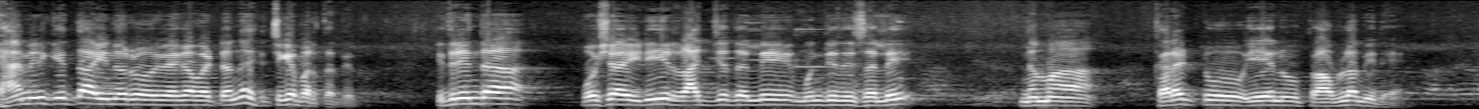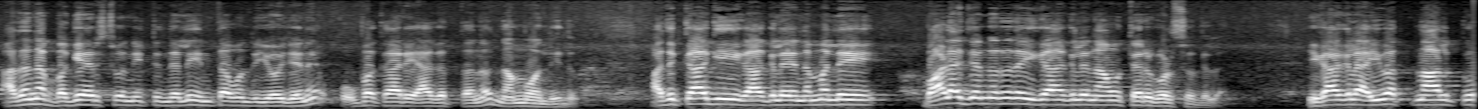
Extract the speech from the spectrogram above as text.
ಡ್ಯಾಮಿನ್ಗಿಂತ ಐನೂರು ಮೆಗಾವಾಟನ್ನು ಹೆಚ್ಚಿಗೆ ಬರ್ತದೆ ಇದು. ಇದರಿಂದ ಬಹುಶಃ ಇಡೀ ರಾಜ್ಯದಲ್ಲಿ ಮುಂದಿನ ದಿವಸಲ್ಲಿ ನಮ್ಮ ಕರೆಂಟು ಏನು ಪ್ರಾಬ್ಲಮ್ ಇದೆ, ಅದನ್ನು ಬಗೆಹರಿಸುವ ನಿಟ್ಟಿನಲ್ಲಿ ಇಂಥ ಒಂದು ಯೋಜನೆ ಉಪಕಾರಿ ಆಗುತ್ತೆ ಅನ್ನೋದು ನಮ್ಮ ಒಂದು ಇದು. ಅದಕ್ಕಾಗಿ ಈಗಾಗಲೇ ನಮ್ಮಲ್ಲಿ ಭಾಳ ಜನರ ಈಗಾಗಲೇ ನಾವು ತೆರವುಗೊಳಿಸೋದಿಲ್ಲ. ಈಗಾಗಲೇ ಐವತ್ನಾಲ್ಕು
